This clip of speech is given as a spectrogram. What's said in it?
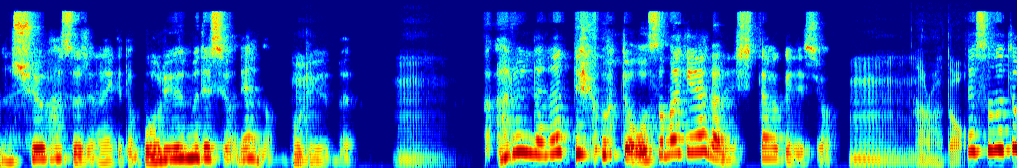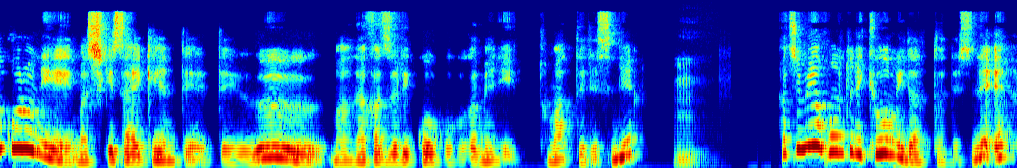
の周波数じゃないけど、ボリュームですよね、あの、ボリューム。うんがあるんだなっていうことを遅まきながらに知ったわけですよ。うん。なるほど。で、そのところに、まあ、色彩検定っていう、まあ、中吊り広告が目に留まってですね。うん初めは本当に興味だったんですね。え、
